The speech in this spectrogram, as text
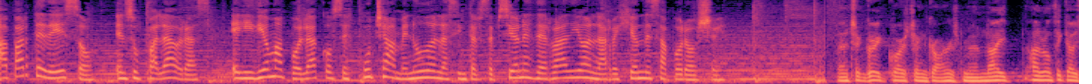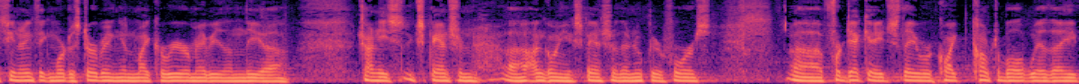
Aparte de eso, en sus palabras, el idioma polaco se escucha a menudo en las intercepciones de radio en la región de Zaporozhye. That's a great question, Congressman. I, I don't think I've seen anything more disturbing in my career maybe than the uh, Chinese expansion, uh, ongoing expansion of their nuclear force. Uh, for decades, they were quite comfortable with a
